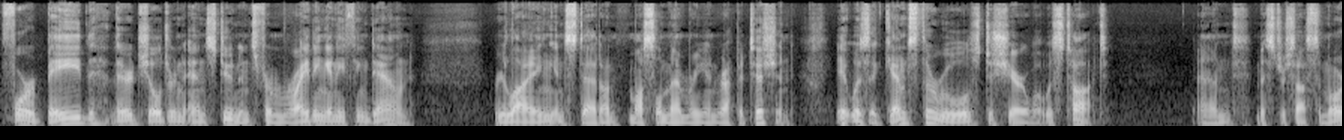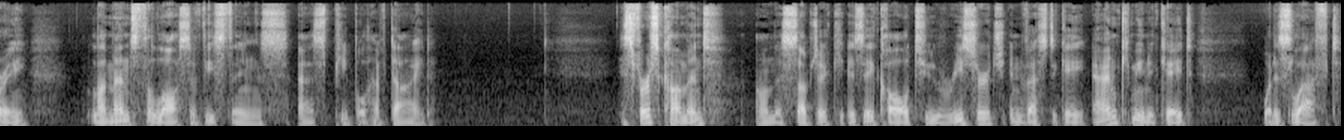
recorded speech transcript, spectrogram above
forbade their children and students from writing anything down, relying instead on muscle memory and repetition. It was against the rules to share what was taught and Mr. Sasamori laments the loss of these things as people have died. His first comment on this subject is a call to research, investigate, and communicate what is left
